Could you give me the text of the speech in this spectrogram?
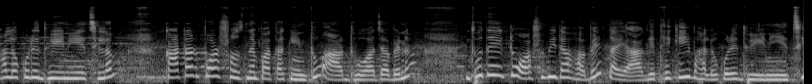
ভালো করে ধুয়ে নিয়েছিলাম। কাটার পর সজনে পাতা কিন্তু আর ধোয়া যাবে না। ধুতে একটু অসুবিধা হবে, তাই আগে থেকেই ভালো করে ধুয়ে নিয়েছি।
